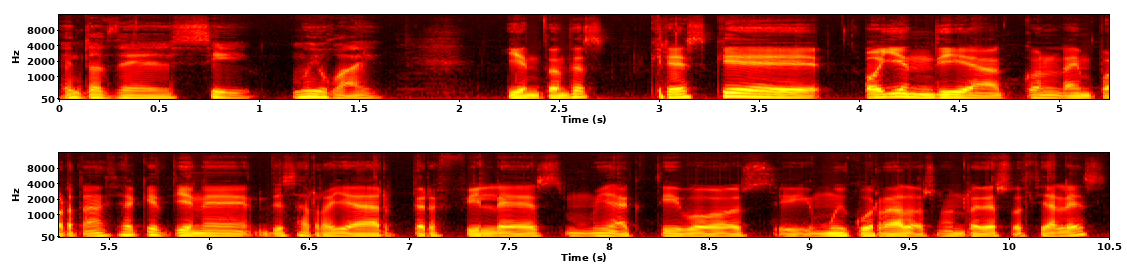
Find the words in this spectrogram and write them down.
Entonces, sí, muy guay. Y entonces, ¿crees que hoy en día, con la importancia que tiene desarrollar perfiles muy activos y muy currados en redes sociales,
